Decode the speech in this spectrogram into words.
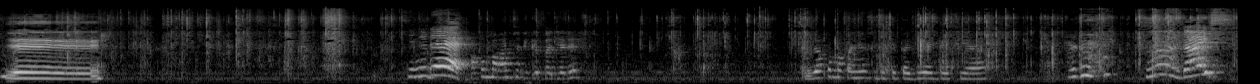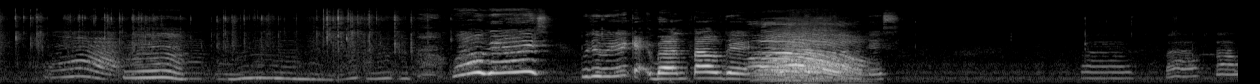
Yeay. Sini, dek. aku makan sedikit aja deh jadi aku makannya sedikit aja ya guys ya aduh Nah, guys. Nah. Hmm. Wow guys, bener-bener kayak bantal deh. Wow. guys. Wow, wow, wow,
